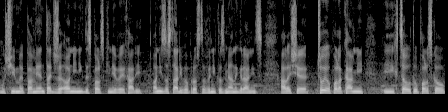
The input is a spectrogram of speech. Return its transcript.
Musimy pamiętać, że oni nigdy z Polski nie wyjechali. Oni zostali po prostu w wyniku zmiany granic, ale się czują Polakami i chcą tu Polską,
